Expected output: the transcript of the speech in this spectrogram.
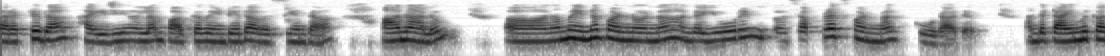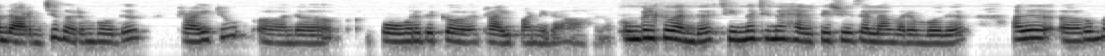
கரெக்டு தான். ஹைஜீன் எல்லாம் பார்க்க வேண்டியது அவசியம்தான் ஆனாலும் ஆஹ் நம்ம என்ன பண்ணோம்னா அந்த யூரின் சப்ரஸ் பண்ண கூடாது அந்த டைமுக்கு அந்த அர்ஜி வரும்போது ட்ரை டு அந்த போகிறதுக்கு ட்ரை பண்ணி தான் ஆகணும். உங்களுக்கு வந்து சின்ன சின்ன ஹெல்த் இஷ்யூஸ் எல்லாம் வரும்போது அது ரொம்ப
